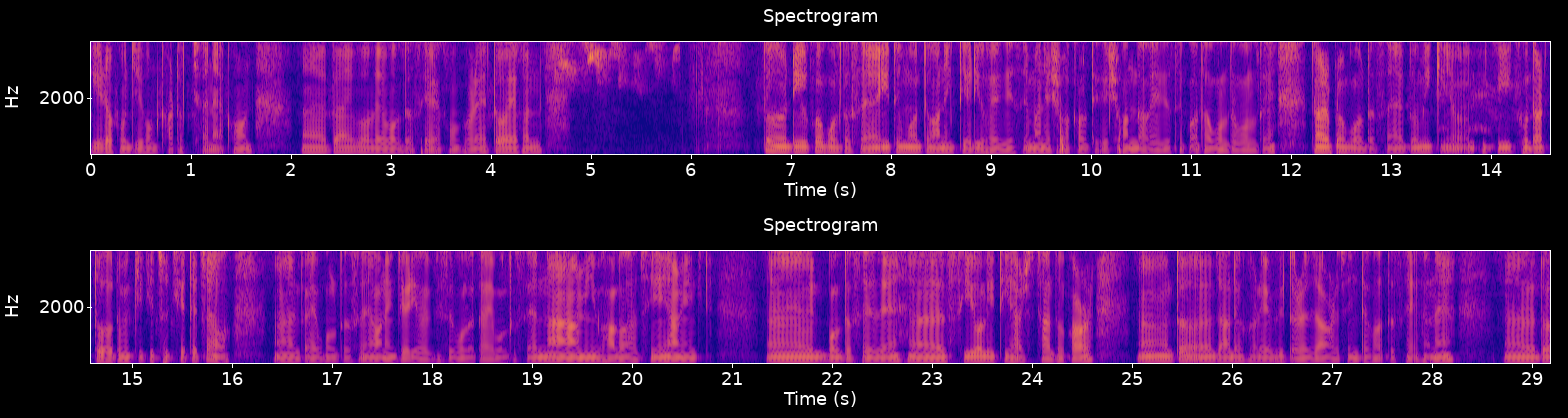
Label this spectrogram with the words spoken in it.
কীরকম জীবন কাটাচ্ছেন এখন? তাই বলে, বলতেছে এরকম করে। তো এখন তো ডিউকো বলতেছে, ইতিমধ্যে অনেক দেরি হয়ে গেছে মানে সকাল থেকে সন্ধ্যা হয়ে গেছে কথা বলতে বলতে। তারপর বলতেছে, তুমি কি কি ক্ষুধার্ত? তুমি কি কিছু খেতে চাও? তাই বলতেছে, অনেক দেরি হয়ে গেছে বলে তাই বলতেছে, না, আমি ভালো আছি, আমি বলতেছে যে সিওল ইতিহাস জাদুঘর। তো জাদুঘরের ভিতরে যাওয়ার চিন্তা করতেছে এখানে। তো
